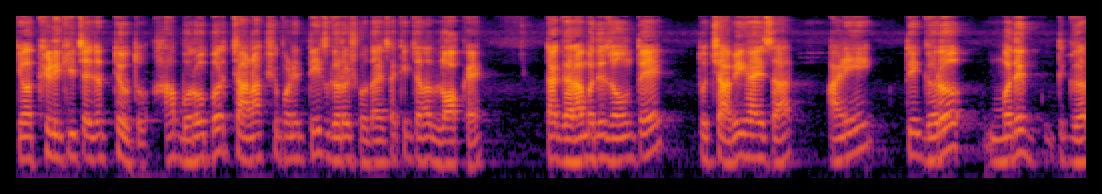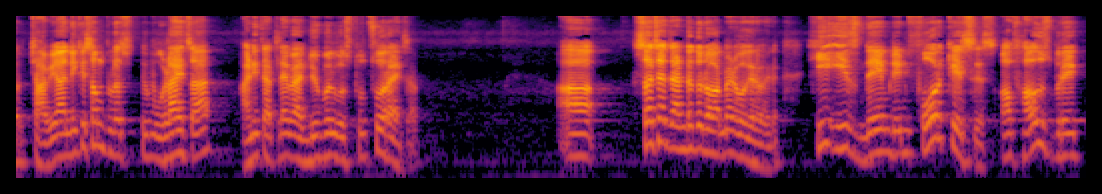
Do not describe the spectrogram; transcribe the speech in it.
किंवा खिडकीच्या ज्यात ठेवतो हा बरोबर चाणाक्षपणे तेच घर शोधायचा की ज्याला लॉक आहे त्या घरामध्ये जाऊन ते तो चावी घ्यायचा आणि ते घरमध्ये घर- चावी आली की संपलंच ते उघडायचा आणि त्यातल्या व्हॅल्युएबल वस्तू चोरायचा. Such as under the doormat वगैरे वगैरे. He is named in four cases of house break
